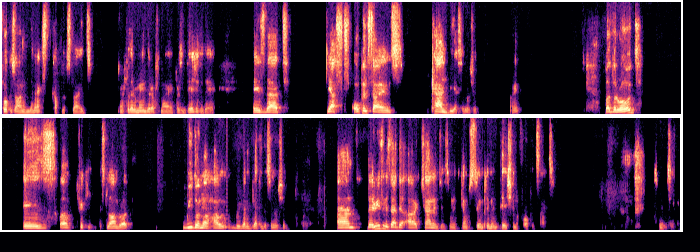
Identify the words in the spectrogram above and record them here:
focus on in the next couple of slides, and for the remainder of my presentation today, is that yes, open science can be a solution, right? But the road is, well, tricky. It's long road. We don't know how we're going to get to the solution. And the reason is that there are challenges when it comes to implementation of open science. Just one second.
